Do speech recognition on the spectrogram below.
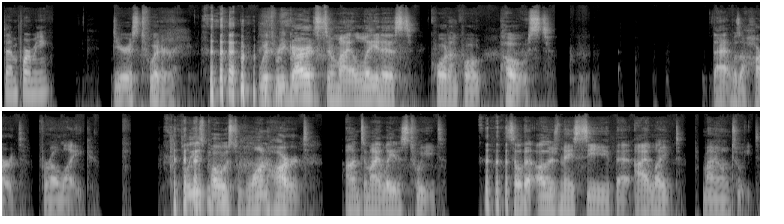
them for me. Dearest Twitter, with regards to my latest quote unquote post, that was a heart for a like. Please post one heart onto my latest tweet so that others may see that I liked my own tweet.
